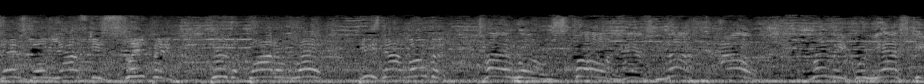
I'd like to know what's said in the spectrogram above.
sends Bonjasky sleeping through the bottom rope. He's not moving. Tyrone Spong has knocked out Remy Bonjasky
